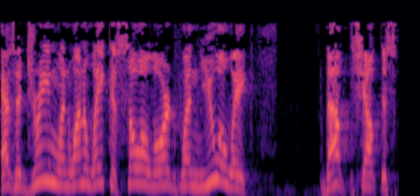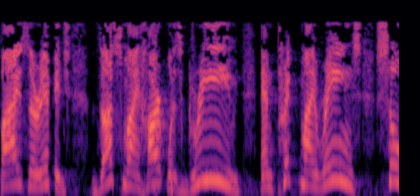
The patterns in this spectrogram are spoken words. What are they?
As a dream when one awaketh, so, O Lord, when you awake, Thou shalt despise their image. Thus my heart was grieved and pricked my reins. So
